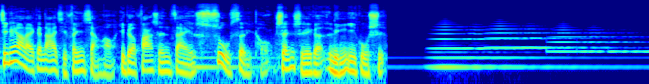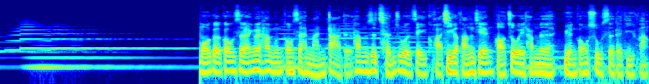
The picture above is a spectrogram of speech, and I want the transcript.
今天要来跟大家一起分享哈一个发生在宿舍里头真实的一个灵异故事。某个公司呢，因为他们公司还蛮大的，他们是承租了这一块几个房间，好作为他们的员工宿舍的地方。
